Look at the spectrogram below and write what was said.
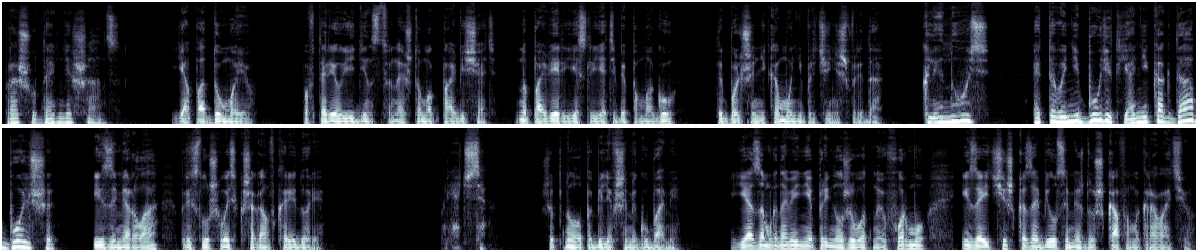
Прошу, дай мне шанс». «Я подумаю», — повторил единственное, что мог пообещать. «Но поверь, если я тебе помогу, ты больше никому не причинишь вреда». «Клянусь, этого не будет, я никогда больше...» И замерла, прислушиваясь к шагам в коридоре. «Прячься», — шепнула побелевшими губами. Я за мгновение принял животную форму, и зайчишка забился между шкафом и кроватью.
